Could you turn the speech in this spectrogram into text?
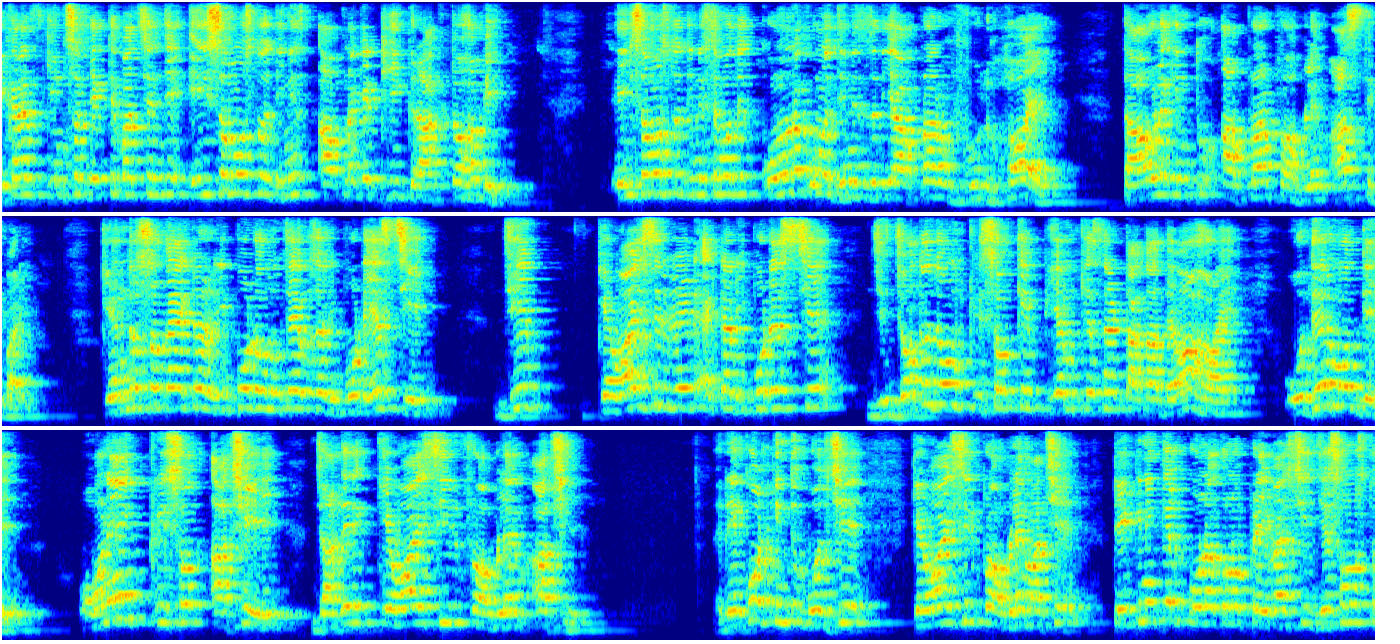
এখানে স্ক্রিনশট দেখতে পাচ্ছেন যে এই সমস্ত জিনিস আপনাকে ঠিক রাখতে হবে। এই সমস্ত জিনিসের মধ্যে কোনো না কোনো জিনিস যদি আপনার ভুল হয়, তাহলে কিন্তু আপনার প্রবলেম আসতে পারে। কেন্দ্র সরকার একটা রিপোর্ট অনুযায়ী রিপোর্ট এসছে যে কেওয়াইসি রিলেটেড একটা রিপোর্ট এসছে যে যতজন কৃষককে পিএম কিষানের টাকা দেওয়া হয়, ওদের মধ্যে অনেক কৃষক আছে যাদের কেওয়াইসির প্রবলেম আছে। রেকর্ড কিন্তু বলছে কেওয়াইসির প্রবলেম আছে। টেকনিক্যাল কোনো কোনো কেওয়াইসি যে সমস্ত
